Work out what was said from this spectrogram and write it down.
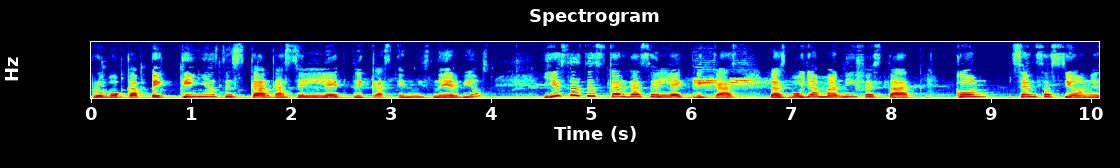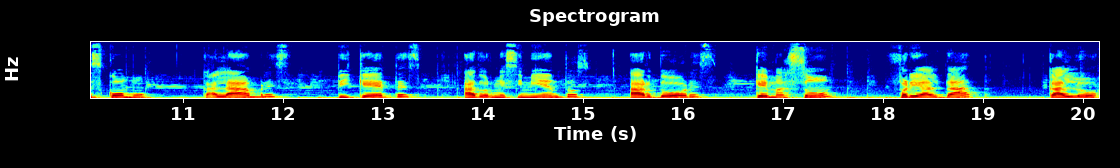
provoca pequeñas descargas eléctricas en mis nervios y esas descargas eléctricas las voy a manifestar con sensaciones como calambres, piquetes, adormecimientos, ardores, quemazón, frialdad, calor,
